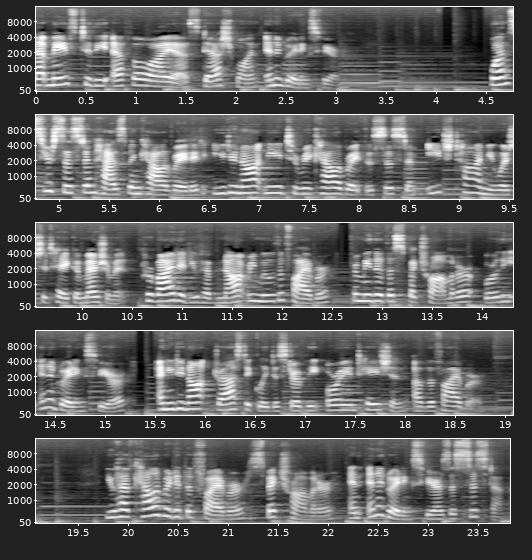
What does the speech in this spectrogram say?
that mates to the FOIS-1 integrating sphere. Once your system has been calibrated, you do not need to recalibrate the system each time you wish to take a measurement, provided you have not removed the fiber from either the spectrometer or the integrating sphere, and you do not drastically disturb the orientation of the fiber. You have calibrated the fiber, spectrometer, and integrating sphere as a system,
